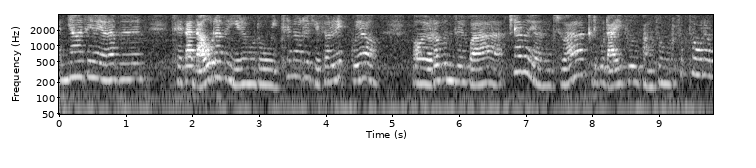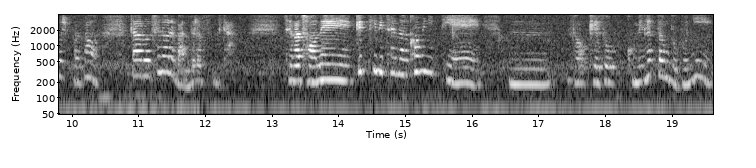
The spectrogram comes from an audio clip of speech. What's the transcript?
안녕하세요 여러분. 제가 나오라는 이름으로 이 채널을 개설을 했고요. 어, 여러분들과 피아노 연주와 그리고 라이브 방송으로 소통을 하고 싶어서 따로 채널을 만들었습니다. 제가 전에 큐티비 채널 커뮤니티에 음, 그래서 계속 고민했던 부분이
